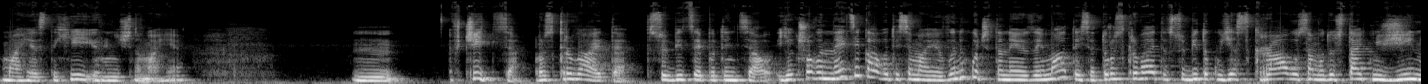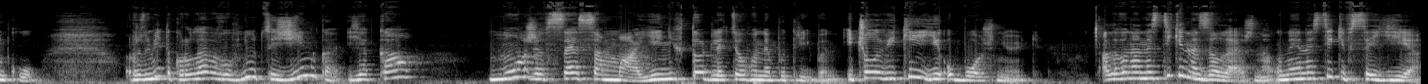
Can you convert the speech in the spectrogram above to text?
магія стихії, іронічна магія. Вчіться, розкривайте в собі цей потенціал. Якщо ви не цікавитеся магією, ви не хочете нею займатися, то розкривайте в собі таку яскраву, самодостатню жінку. Розумієте, королева вогню це жінка, яка може все сама, їй ніхто для цього не потрібен. І чоловіки її обожнюють. Але вона настільки незалежна, у неї настільки все є.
